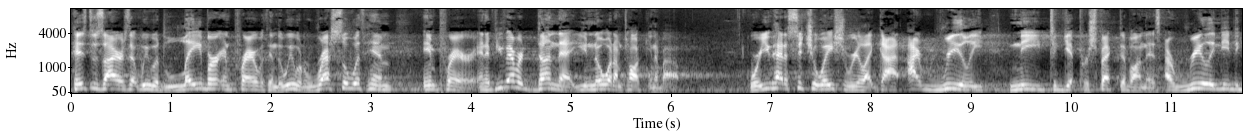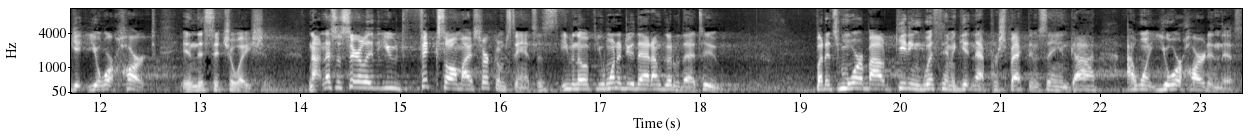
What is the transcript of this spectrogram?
His desire is that we would labor in prayer with Him, that we would wrestle with Him in prayer. And if you've ever done that, you know what I'm talking about where you had a situation where you're like, God, I really need to get perspective on this. I really need to get your heart in this situation. Not necessarily that you fix all my circumstances, even though if you want to do that, I'm good with that too. But it's more about getting with Him and getting that perspective and saying, God, I want your heart in this.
